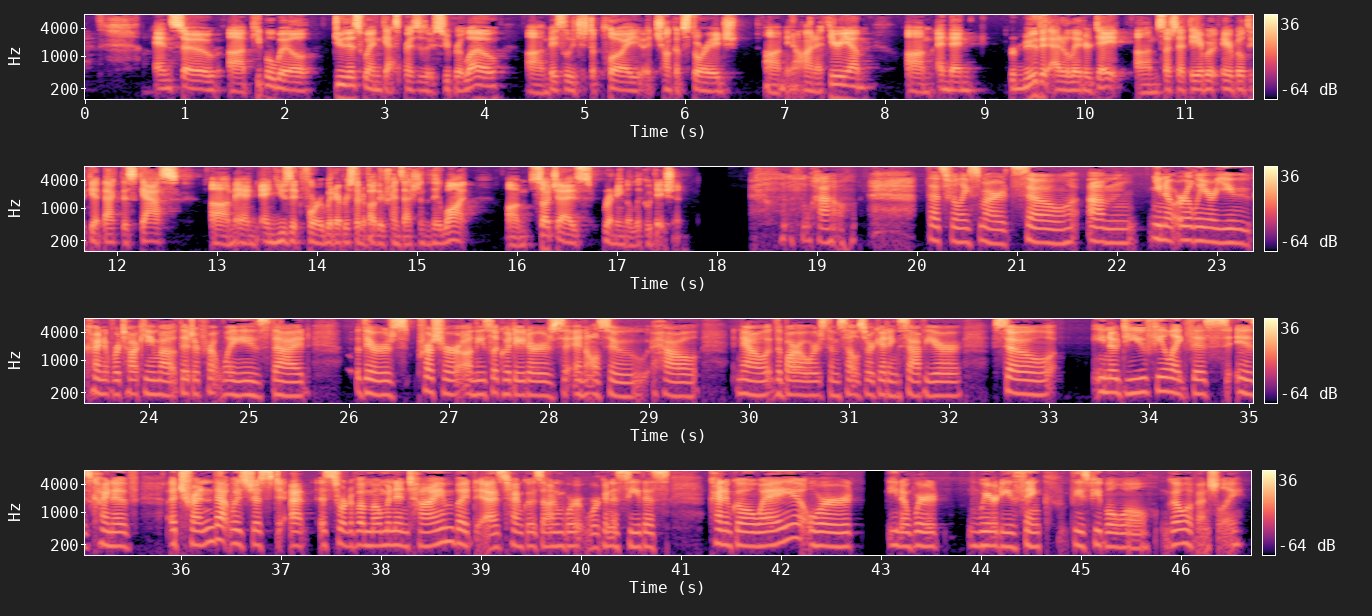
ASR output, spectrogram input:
And so uh, people will do this when gas prices are super low. Um, basically, just deploy a chunk of storage um, on Ethereum, um, and then remove it at a later date, um, such that they are able to get back this gas and and use it for whatever sort of other transaction that they want, um, such as running a liquidation. Wow. That's really smart. So, um, you know, earlier you kind of were talking about the different ways that there's pressure on these liquidators and also how now the borrowers themselves are getting savvier. So, you know, do you feel like this is kind of a trend that was just at a sort of a moment in time, but as time goes on, we're we're going to see this kind of go away, or you know, where where do you think these people will go eventually?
